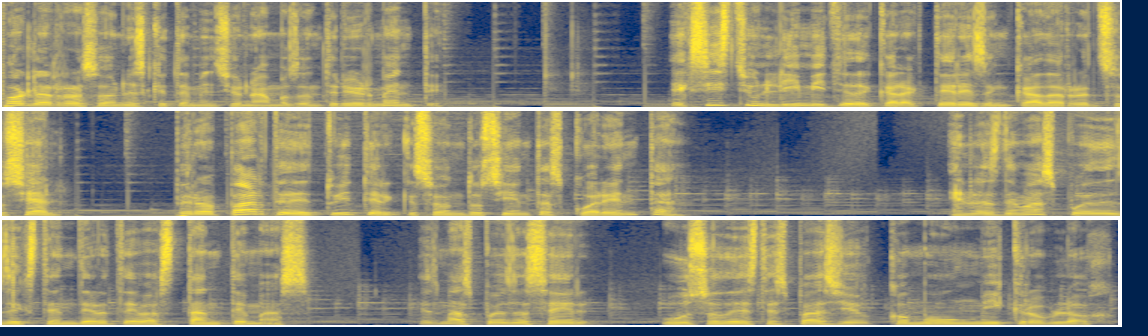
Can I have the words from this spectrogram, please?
por las razones que te mencionamos anteriormente. Existe un límite de caracteres en cada red social, pero aparte de Twitter que son 240, en las demás puedes extenderte bastante más. Es más, puedes hacer uso de este espacio como un microblog.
